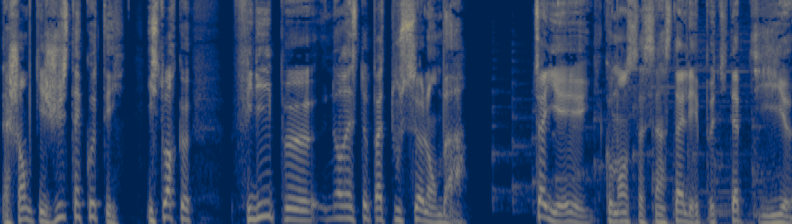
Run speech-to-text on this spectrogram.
la chambre qui est juste à côté, histoire que Philippe euh, ne reste pas tout seul en bas. Ça y est, il commence à s'installer petit à petit. euh,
